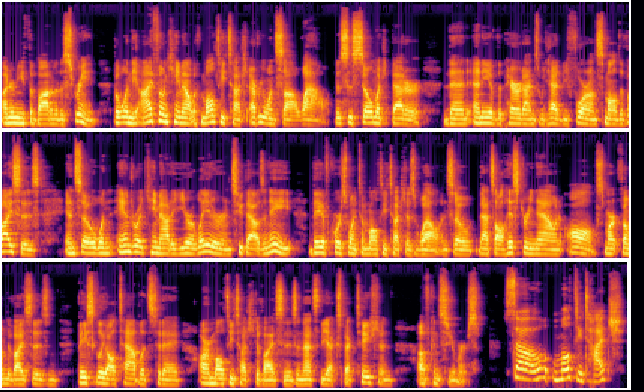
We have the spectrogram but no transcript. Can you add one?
underneath the bottom of the screen. But when the iPhone came out with multi-touch, everyone saw, wow, this is so much better than any of the paradigms we'd had before on small devices. And so when Android came out a year later in 2008, they of course went to multi-touch as well. And so that's all history now and all smartphone devices and basically all tablets today are multi-touch devices. And that's the expectation of consumers. So multi-touch.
